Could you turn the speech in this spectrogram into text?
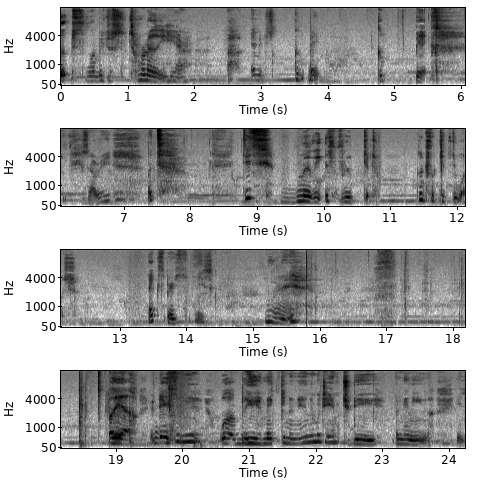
Oops, let me just turn it here. Let me just go back. Go back. Sorry. But this movie is really good. Good for kids to watch. Next person is. Oh yeah, and Daisy will be making an Animal Jam today. I mean, an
